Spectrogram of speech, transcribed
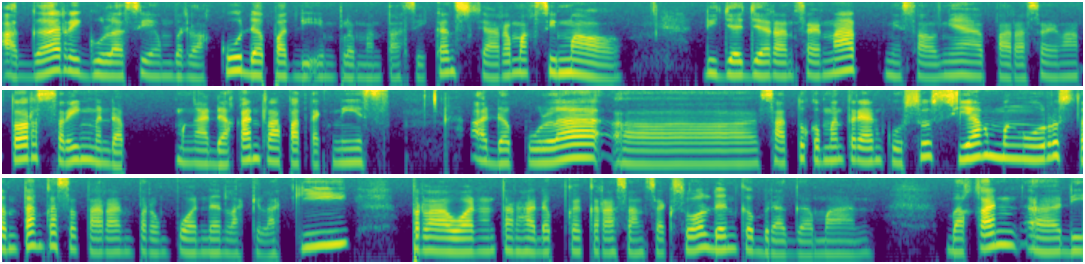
agar regulasi yang berlaku dapat diimplementasikan secara maksimal. Di jajaran Senat, misalnya para senator sering mengadakan rapat teknis. Ada pula eh, satu kementerian khusus yang mengurus tentang kesetaraan perempuan dan laki-laki, perlawanan terhadap kekerasan seksual dan keberagaman. Bahkan eh, di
